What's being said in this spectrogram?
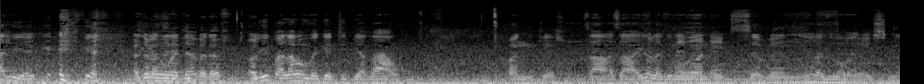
Ali. Acha kwanza nilipe alafu. Lipa alafu mweke tip ya zao. Fun ni kesho. Sawa sawa, hiyo lazima uwe 9187 Hiyo lazima. 489.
